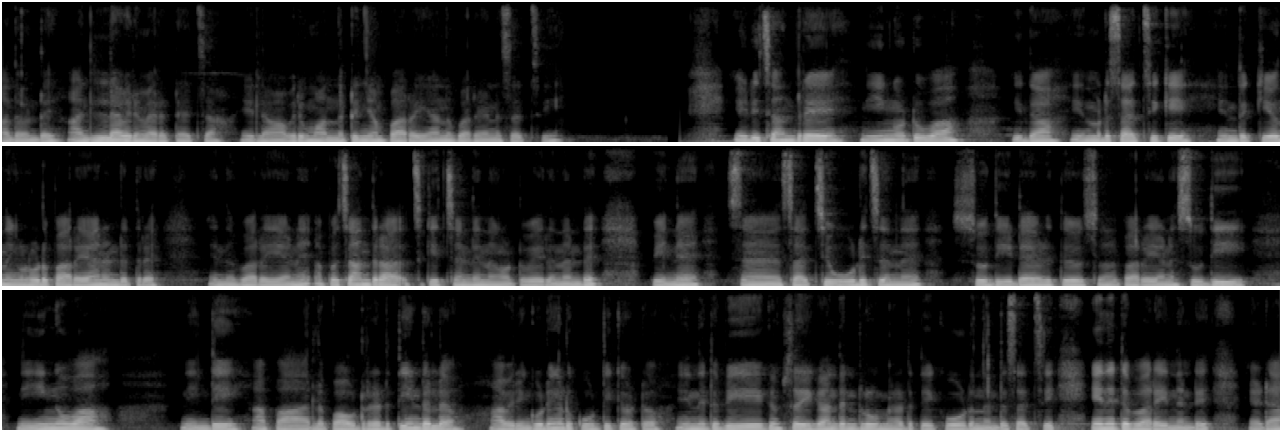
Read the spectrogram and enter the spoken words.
അതുകൊണ്ട് എല്ലാവരും വരട്ടെ അച്ഛാ. എല്ലാവരും വന്നിട്ട് ഞാൻ പറയാമെന്ന് പറയാണ് സച്ചി. എടി ചന്ദ്രേ നീ ഇങ്ങോട്ട് വാ. ഇതാ നമ്മുടെ സച്ചിക്ക് എന്തൊക്കെയോ നിങ്ങളോട് പറയാനുണ്ട് അത്രേ എന്ന് പറയാണ്. അപ്പോൾ ചന്ദ്ര കിച്ചണിൽ നിന്ന് അങ്ങോട്ട് വരുന്നുണ്ട്. പിന്നെ സച്ചി ഓടിച്ചെന്ന് സുധിയുടെ അടുത്ത് പറയാണ് സുധി നീ ഇങ്ങ് വാ. നിന്റെ ആ പാർല പൗഡർ എടുത്തിട്ടുണ്ടല്ലോ അവരും കൂടി ഇങ്ങോട്ട് കൂട്ടിക്കോട്ടോ. എന്നിട്ട് വേഗം ശ്രീകാന്തന്റെ റൂമിനടുത്തേക്ക് ഓടുന്നുണ്ട് സച്ചി. എന്നിട്ട് പറയുന്നുണ്ട് എടാ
